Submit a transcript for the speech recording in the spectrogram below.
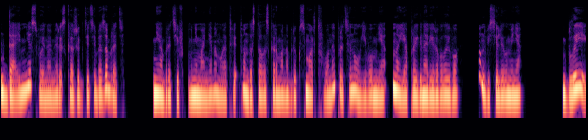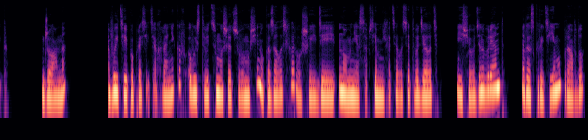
«Дай мне свой номер и скажи, где тебя забрать». Не обратив внимания на мой ответ, он достал из кармана брюк смартфон и протянул его мне, но я проигнорировала его. Он веселил меня. «Блейк!» «Джоанна?» Выйти и попросить охранников выставить сумасшедшего мужчину казалось хорошей идеей, но мне совсем не хотелось этого делать. Еще один вариант — раскрыть ему правду,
